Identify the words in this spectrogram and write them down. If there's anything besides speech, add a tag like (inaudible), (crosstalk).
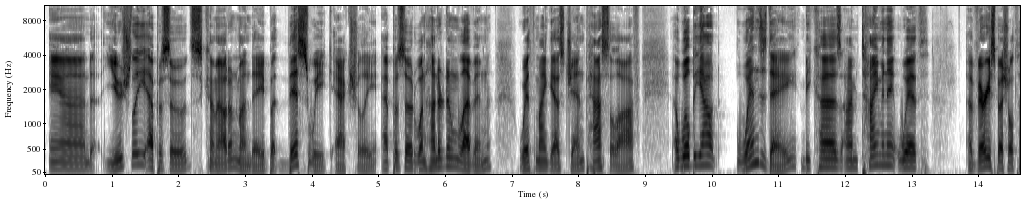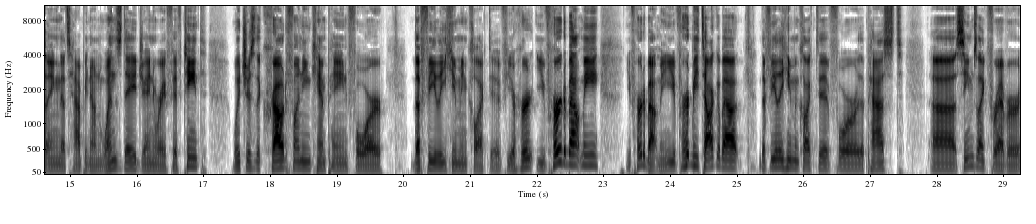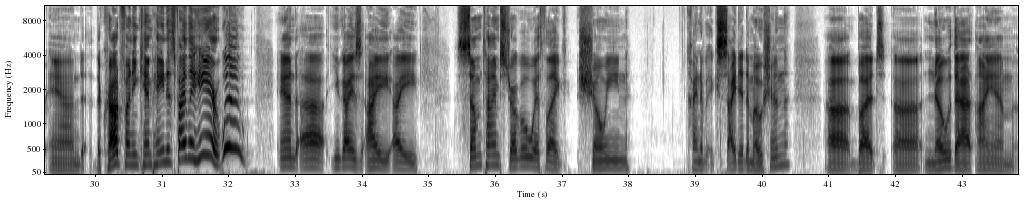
and usually episodes come out on Monday, but this week, actually, episode 111 with my guest Jen Pastiloff uh, will be out Wednesday because I'm timing it with a very special thing that's happening on Wednesday, January 15th, which is the crowdfunding campaign for the Feely Human Collective. You heard you've heard about me, you've heard about me, you've heard me talk about the Feely Human Collective for the past uh, seems like forever, and the crowdfunding campaign is finally here. Woo! And uh, you guys, I I sometimes struggle with like showing kind of excited emotion, uh, but uh, know that I am.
